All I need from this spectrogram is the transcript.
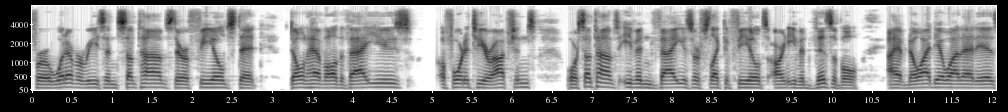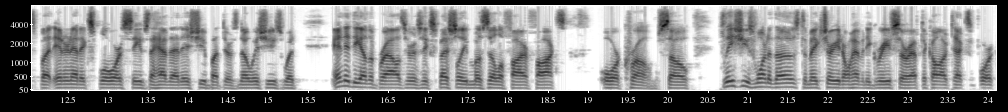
for whatever reason. Sometimes there are fields that don't have all the values afforded to your options, or sometimes even values or selected fields aren't even visible. I have no idea why that is, but Internet Explorer seems to have that issue, but there's no issues with any of the other browsers, especially Mozilla Firefox or Chrome. So please use one of those to make sure you don't have any griefs or have to call our tech support.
